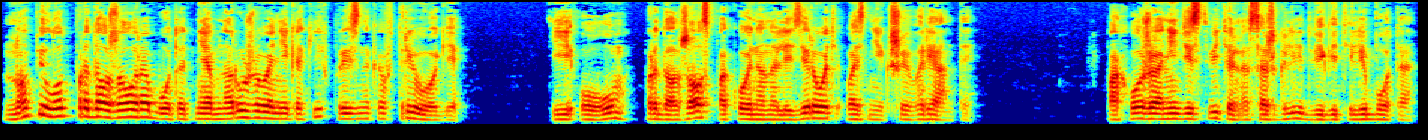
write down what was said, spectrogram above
Но пилот продолжал работать, не обнаруживая никаких признаков тревоги. И ОУМ продолжал спокойно анализировать возникшие варианты. Похоже, они действительно сожгли двигатели бота.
